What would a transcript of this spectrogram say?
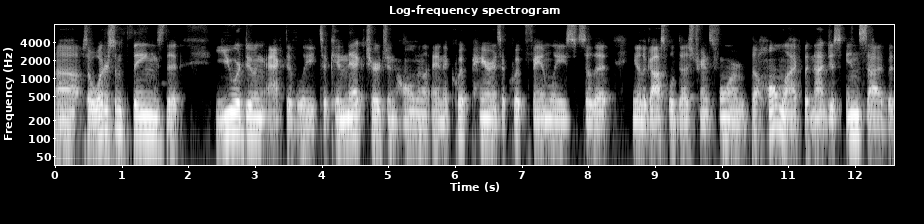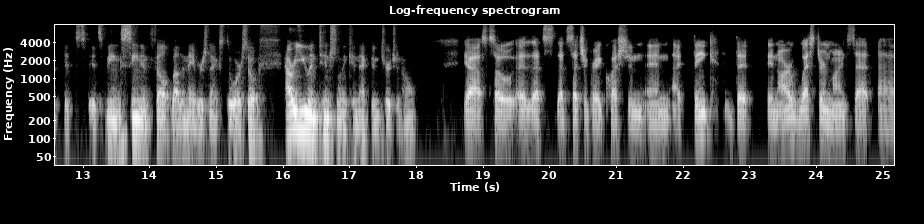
Uh, so, what are some things that you are doing actively to connect church and home and, and, equip parents equip families so that you know the gospel does transform the home life but not just inside but it's it's being seen and felt by the neighbors next door. So how are you intentionally connecting church and home? Yeah so uh, that's that's such a great question. And i think that in our western mindset uh,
